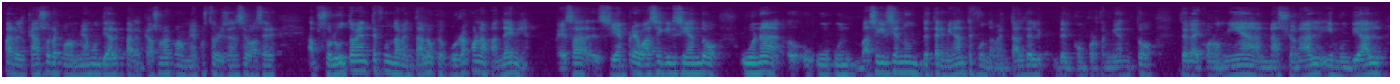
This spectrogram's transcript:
para el caso de la economía mundial, para el caso de la economía costarricense va a ser absolutamente fundamental lo que ocurra con la pandemia esa siempre va a seguir siendo una, va a seguir siendo un determinante fundamental del, del, comportamiento de la economía nacional y mundial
